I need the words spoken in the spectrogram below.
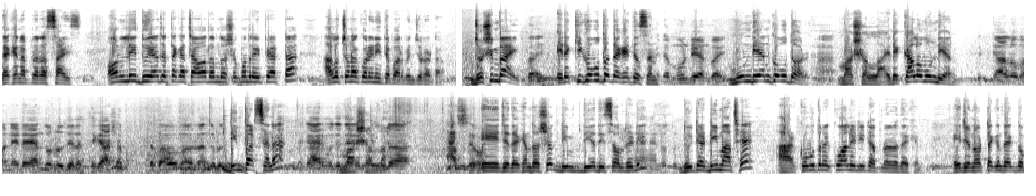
দেখেন আপনারা সাইজ অনলি দুই হাজার টাকা চাওয়া দাম দর্শক বন্ধুরা এই পেয়ারটা আলোচনা করে নিতে পারবেন জোড়াটা। জসিম ভাই। এটা কি কবুতর দেখাইতেছেন? মুন্ডিয়ান ভাই। মুন্ডিয়ান কবুতর? হ্যাঁ। মাশাল্লাহ এটা কালো মুন্ডিয়ান। কালো মানে এটা অ্যান্ডোলুজেনের থেকে আসা। বাবা মা হলো ডিম পারছে না? গায়ের মধ্যে মাশাআল্লাহ। কিছুটা আছে ওর। এই যে দেখেন দর্শক ডিম দিয়ে দিচ্ছে অলরেডি হ্যাঁ, হ্যাঁ, নতুন। দুইটা ডিম আছে আর কবুতরের কোয়ালিটিটা আপনারা দেখেন। এই যে নটটা কিন্তু একদম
